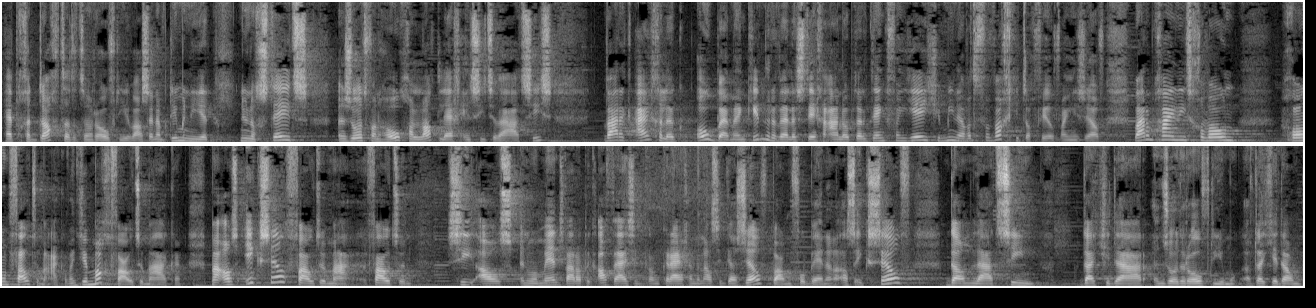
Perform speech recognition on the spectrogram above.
heb gedacht dat het een roofdier was. En op die manier nu nog steeds een soort van hoge lat leg in situaties. Waar ik eigenlijk ook bij mijn kinderen wel eens tegenaan loop. Dat ik denk van jeetje Mina, wat verwacht je toch veel van jezelf? Waarom ga je niet gewoon, gewoon fouten maken? Want je mag fouten maken. Maar als ik zelf fouten, fouten zie als een moment waarop ik afwijzing kan krijgen. En als ik daar zelf bang voor ben. En als ik zelf dan laat zien dat je daar een soort roofdier moet. Of dat je dan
